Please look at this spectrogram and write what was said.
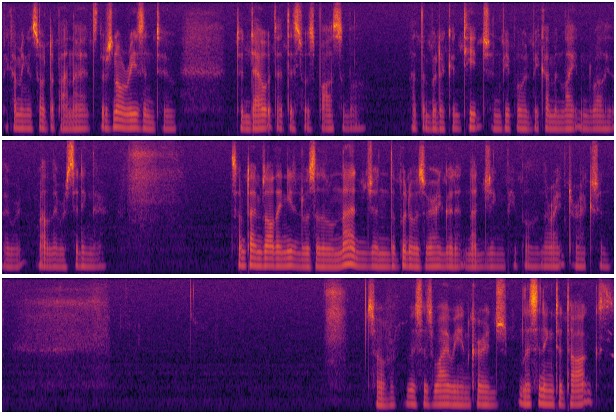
Becoming a Sotapanna, it's, there's no reason to to doubt that this was possible that the Buddha could teach, and people would become enlightened while they were while they were sitting there. Sometimes all they needed was a little nudge, and the Buddha was very good at nudging people in the right direction. So this is why we encourage listening to talks.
